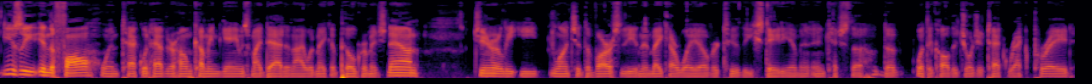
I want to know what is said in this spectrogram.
Usually in the fall, when Tech would have their homecoming games, my dad and I would make a pilgrimage down generally eat lunch at the varsity and then make our way over to the stadium and, and, catch the, the what they call the Georgia Tech Wreck Parade,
